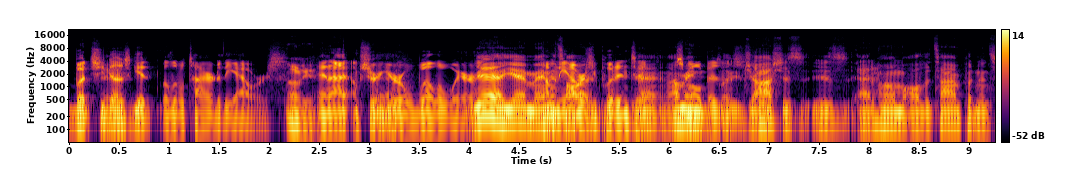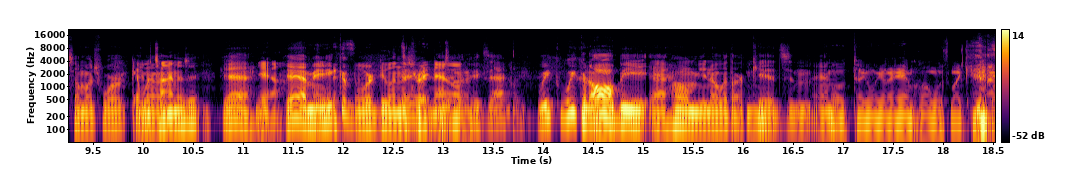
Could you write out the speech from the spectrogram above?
but she Yeah. does get a little tired of the hours. Oh, yeah. and I, I'm sure you're well aware. Yeah, yeah, man. How it's many hours hard. you put into yeah. a I small mean, business. Josh is is at home all the time, putting in so much work. Yeah, what know, time is it? Yeah, Yeah. yeah. I mean, he could. We're doing this yeah, right now. time. Exactly. We we could all be at home, you know, with our Mm-hmm. kids and and well, technically, I am home with my kids.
